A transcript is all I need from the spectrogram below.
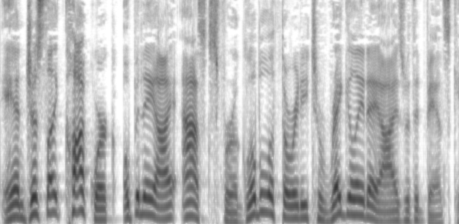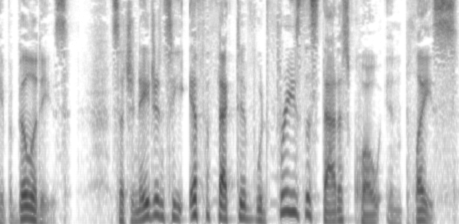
and just like clockwork, OpenAI asks for a global authority to regulate AIs with advanced capabilities. Such an agency, if effective, would freeze the status quo in place.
